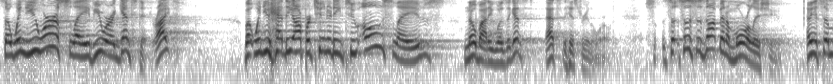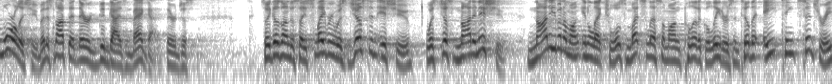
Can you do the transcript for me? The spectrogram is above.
So when you were a slave, you were against it, right? But when you had the opportunity to own slaves, nobody was against it. That's the history of the world. So, so, this has not been a moral issue. I mean, it's a moral issue, but it's not that they're good guys and bad guys. They're just. So he goes on to say slavery was just an issue, was just not an issue not even among intellectuals, much less among political leaders, until the 18th century,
